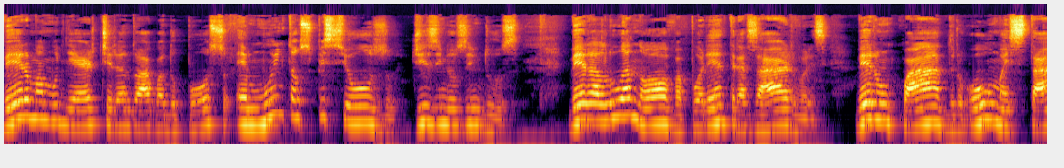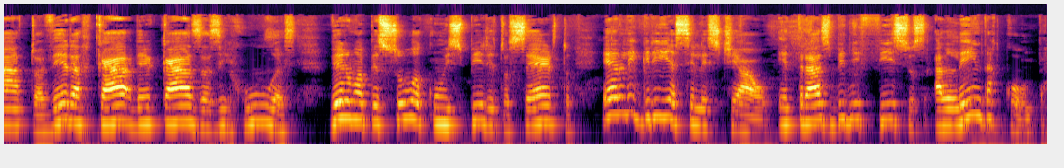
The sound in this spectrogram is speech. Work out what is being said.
Ver uma mulher tirando água do poço é muito auspicioso, dizem os hindus. Ver a lua nova por entre as árvores, ver um quadro ou uma estátua, ver, ca ver casas e ruas, ver uma pessoa com o espírito certo é alegria celestial e traz benefícios além da conta.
